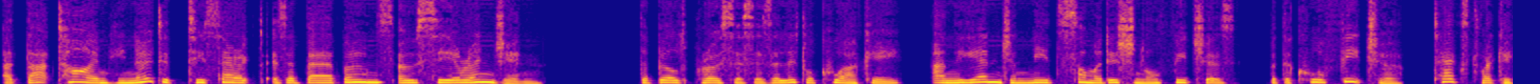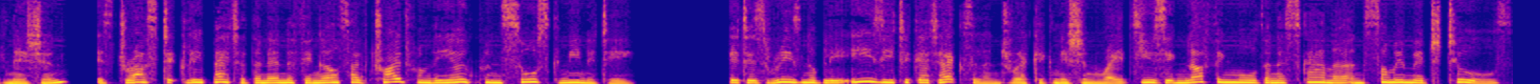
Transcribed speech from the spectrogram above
At that time he noted Tesseract as a bare-bones OCR engine. The build process is a little quirky, and the engine needs some additional features, but the core feature, text recognition, is drastically better than anything else I've tried from the open source community. It is reasonably easy to get excellent recognition rates using nothing more than a scanner and some image tools,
